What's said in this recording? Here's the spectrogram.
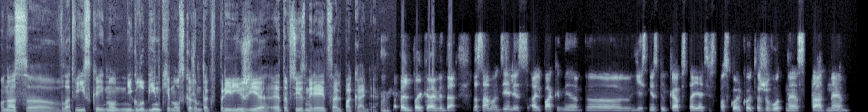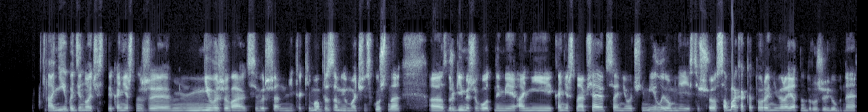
У нас э, в латвийской, ну, не глубинке, но, скажем так, в Пририжье это все измеряется альпаками. Альпаками, да. На самом деле с альпаками э, есть несколько обстоятельств. Поскольку это животное стадное, они в одиночестве, конечно же, не выживают совершенно никаким образом, им очень скучно. А, с другими животными они, конечно, общаются, они очень милые. У меня есть еще собака, которая невероятно дружелюбная,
